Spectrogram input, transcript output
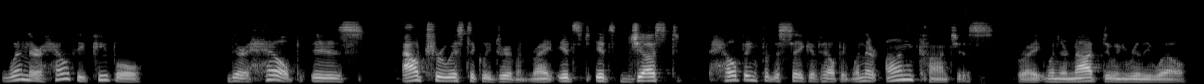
when they're healthy people, their help is altruistically driven, right? It's it's just helping for the sake of helping. When they're unconscious, right? When they're not doing really well,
